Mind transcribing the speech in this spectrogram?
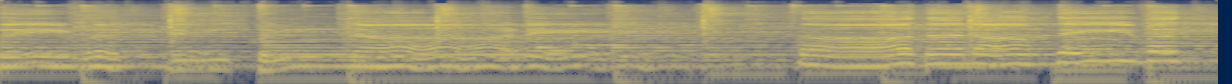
ദൈവത്തിൻ കുഞ്ഞാടേ. താതനാം ദൈവത്തിൻ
